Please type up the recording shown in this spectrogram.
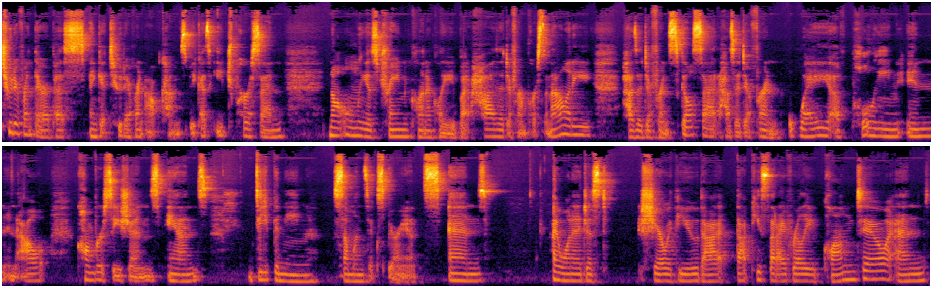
two different therapists and get two different outcomes because each person not only is trained clinically, but has a different personality, has a different skill set, has a different way of pulling in and out conversations and deepening someone's experience. And I want to just share with you that that piece that I've really clung to and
